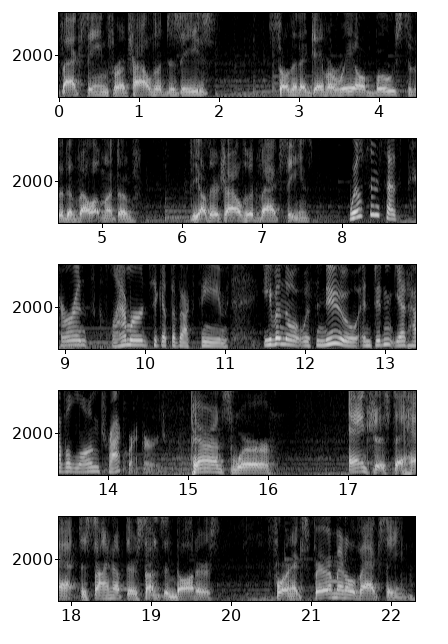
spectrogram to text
vaccine for a childhood disease, so that it gave a real boost to the development of the other childhood vaccines. Wilson says parents clamored to get the vaccine, even though it was new and didn't yet have a long track record. Parents were anxious to, ha- to sign up their sons and daughters for an experimental vaccine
